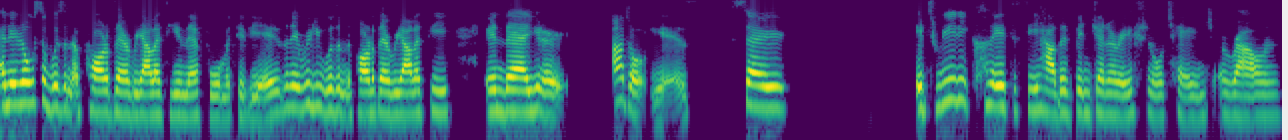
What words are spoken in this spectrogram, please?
And it also wasn't a part of their reality in their formative years. And it really wasn't a part of their reality in their, you know, adult years. So it's really clear to see how there's been generational change around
